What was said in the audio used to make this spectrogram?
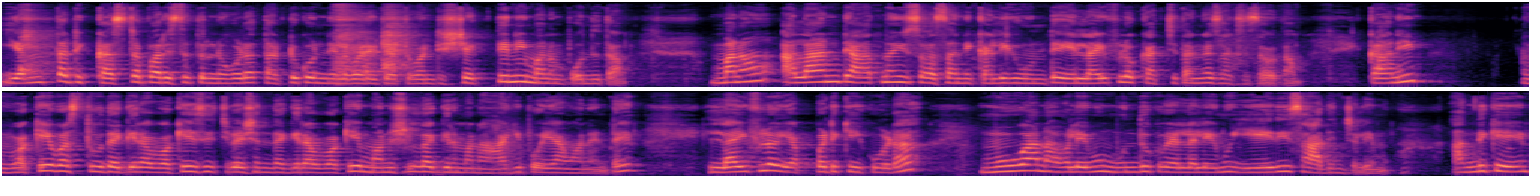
ఎంతటి కష్ట పరిస్థితులను కూడా తట్టుకొని నిలబడేటటువంటి శక్తిని మనం పొందుతాం. మనం అలాంటి ఆత్మవిశ్వాసాన్ని కలిగి ఉంటే లైఫ్లో ఖచ్చితంగా సక్సెస్ అవుతాం. కానీ ఒకే వస్తువు దగ్గర ఒకే సిచ్యువేషన్ దగ్గర ఒకే మనుషుల దగ్గర మనం ఆగిపోయామనంటే లైఫ్లో ఎప్పటికీ కూడా మూవ్ ఆన్ అవ్వలేము ముందుకు వెళ్ళలేము ఏదీ సాధించలేము. అందుకే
